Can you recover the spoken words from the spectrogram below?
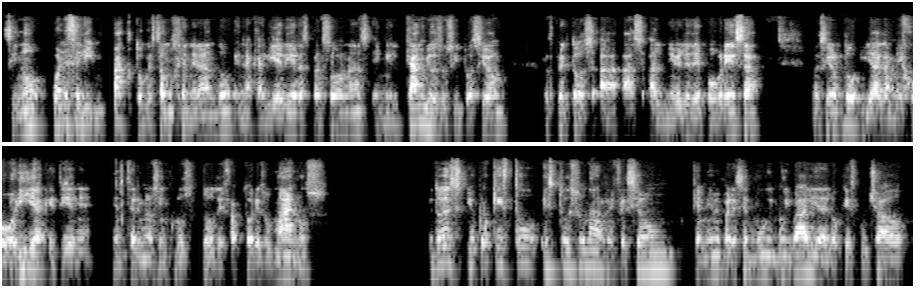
sino cuál es el impacto que estamos generando en la calidad de vida de las personas, en el cambio de su situación respecto al nivel de pobreza, ¿no es cierto? Y a la mejoría que tiene en términos incluso de factores humanos. Entonces, yo creo que esto, esto es una reflexión que a mí me parece muy, muy válida de lo que he escuchado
